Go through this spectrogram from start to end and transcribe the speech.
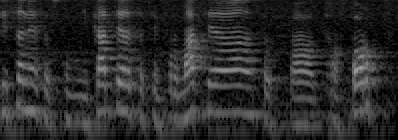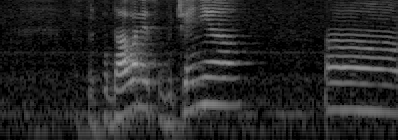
писане, с комуникация, с информация, с а, транспорт, с преподаване, с обучения а,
